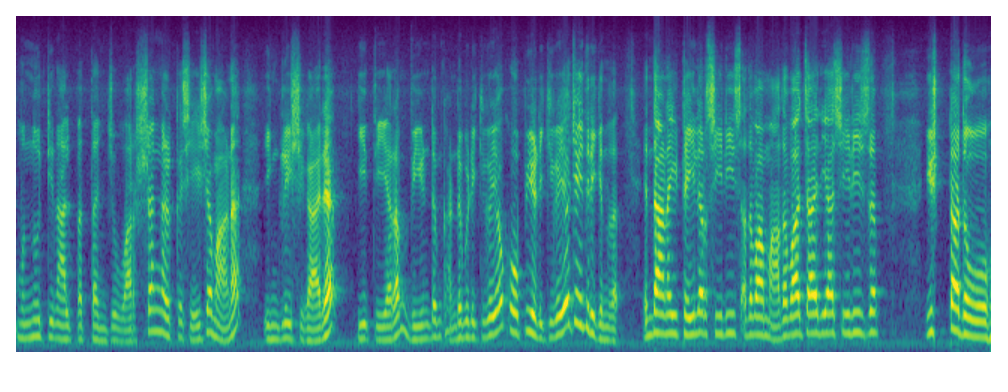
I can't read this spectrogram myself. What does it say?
മുന്നൂറ്റി നാൽപ്പത്തഞ്ച് വർഷങ്ങൾക്ക് ശേഷമാണ് ഇംഗ്ലീഷുകാർ ഈ തിയറം വീണ്ടും കണ്ടുപിടിക്കുകയോ കോപ്പിയടിക്കുകയോ ചെയ്തിരിക്കുന്നത്. എന്താണ് ഈ ടെയ്ലർ സീരീസ് അഥവാ മാധവാചാര്യ സീരീസ്? इष्टदोः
